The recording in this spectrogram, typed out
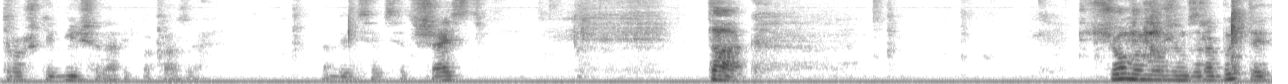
Трошки більше навіть показує. 1,76. Так. Що ми можемо зробити,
